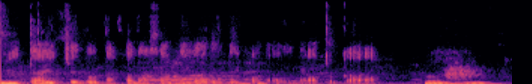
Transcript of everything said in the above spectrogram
みたいけどなかなか芽が出てこないなとか。うんうん。まあ、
